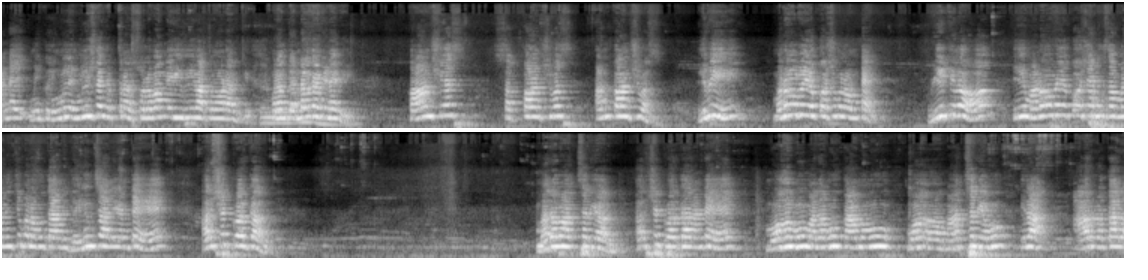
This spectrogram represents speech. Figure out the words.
అంటే మీకు ఇంగ్లీష్ ఇంగ్లీష్లో చెప్తున్నాను సులభంగా ఈజీగా అర్థం అవడానికి మనం జనరల్గా వినేది కాన్షియస్ సబ్ కాన్షియస్ అన్కాన్షియస్ ఇవి మనోమయ కోశంలో ఉంటాయి. వీటిలో ఈ మనోమయ కోశానికి సంబంధించి మనం దాన్ని గ్రహించాలి అంటే అరిషట్ వర్గాలు. మదమాత్సర్యాలు అరిషట్ వర్గాలు అంటే మోహము మనము కామము మో- మాత్సర్యము ఇలా ఆరు రకాల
